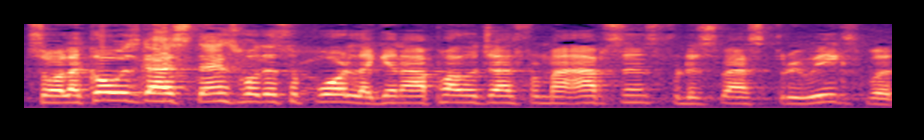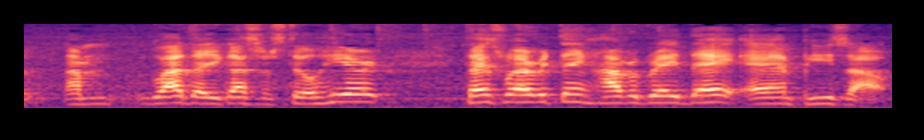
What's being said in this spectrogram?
So, like always, guys, thanks for the support. Again, I apologize for my absence for this past three weeks, but I'm glad that you guys are still here. Thanks for everything. Have a great day, and peace out.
